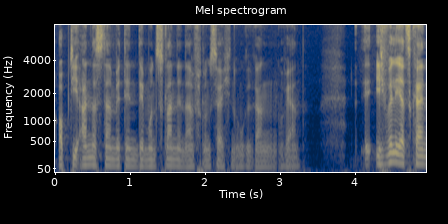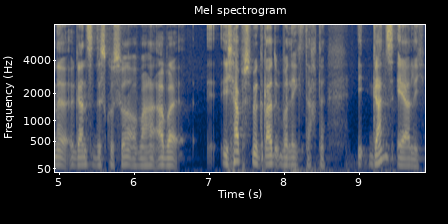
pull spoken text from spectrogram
Ob die anders dann mit den Demonstranten in Anführungszeichen umgegangen wären. Ich will jetzt keine ganze Diskussion aufmachen, aber ich habe es mir gerade überlegt, dachte, ganz ehrlich,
